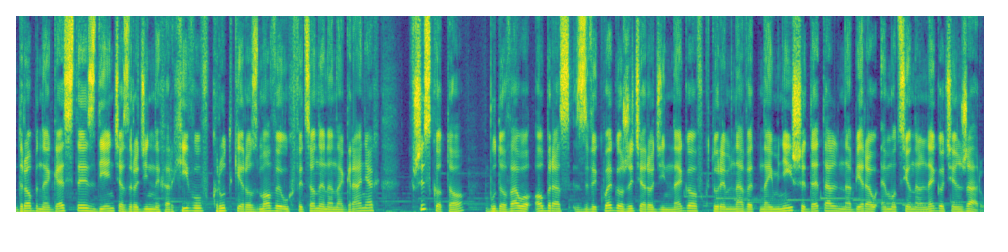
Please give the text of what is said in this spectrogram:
Drobne gesty, zdjęcia z rodzinnych archiwów, krótkie rozmowy uchwycone na nagraniach wszystko to budowało obraz zwykłego życia rodzinnego, w którym nawet najmniejszy detal nabierał emocjonalnego ciężaru.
